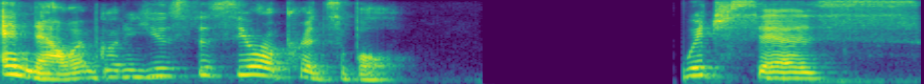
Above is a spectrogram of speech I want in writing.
And now I'm going to use the zero principle, which says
